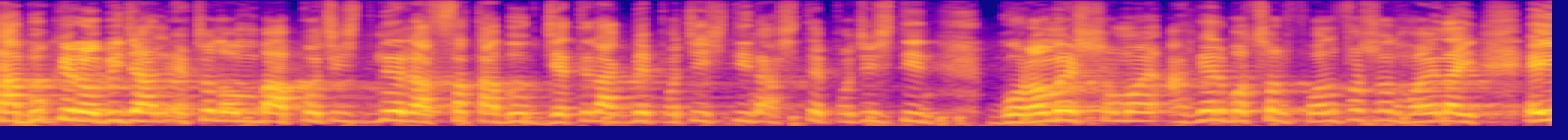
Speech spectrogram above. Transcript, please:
তাবুকের অভিযান এত লম্বা, পঁচিশ দিনের রাস্তা তাবুক, যেতে লাগবে পঁচিশ দিন, আসতে পঁচিশ দিন। গরমের সময় আগের বছর ফল ফসল হয় নাই, এই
